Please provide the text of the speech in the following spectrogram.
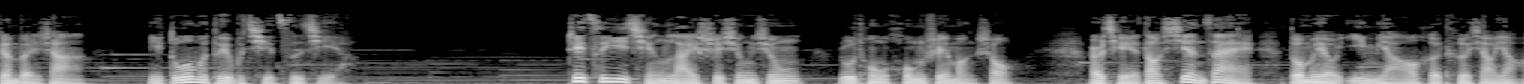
根本上，你多么对不起自己啊！这次疫情来势汹汹，如同洪水猛兽，而且到现在都没有疫苗和特效药，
